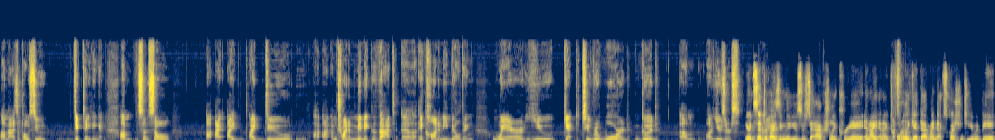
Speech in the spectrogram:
Um, as opposed to dictating it. Um, so so I, I, I do I, am trying to mimic that uh, economy building where you get to reward good um, uh, users. You're incentivizing right? the users to actually create, and I and I totally right. get that. My next question to you would be,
